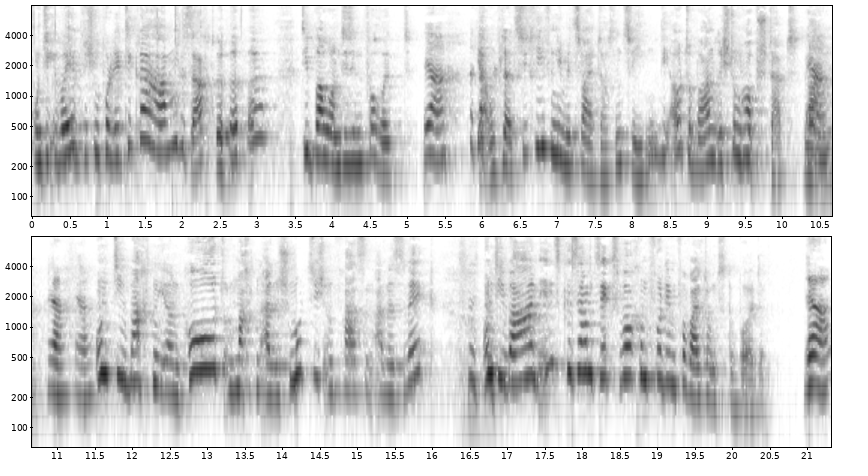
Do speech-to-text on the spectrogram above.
Und die überheblichen Politiker haben gesagt, die Bauern, die sind verrückt. Ja. Ja, und plötzlich liefen die mit 2000 Ziegen die Autobahn Richtung Hauptstadt Ja, ja, ja. Und die machten ihren Kot und machten alles schmutzig und fraßen alles weg. Und die waren insgesamt sechs Wochen vor dem Verwaltungsgebäude Ja.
